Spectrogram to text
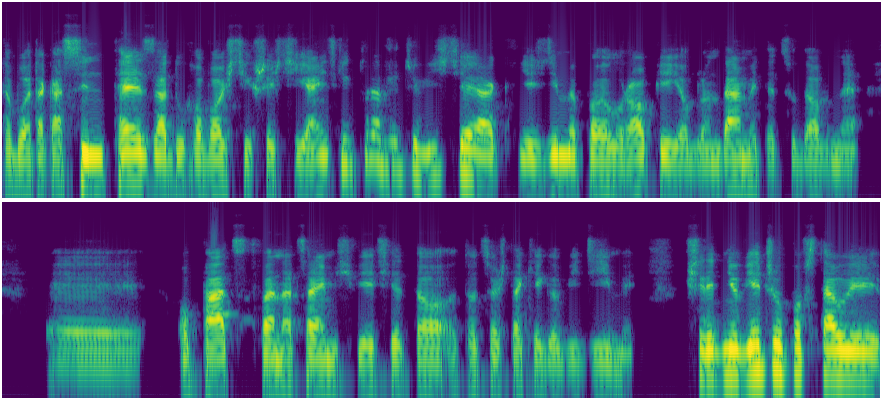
to była taka synteza duchowości chrześcijańskiej, która rzeczywiście, jak jeździmy po Europie i oglądamy te cudowne e, opactwa na całym świecie, to, to coś takiego widzimy. W średniowieczu powstały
